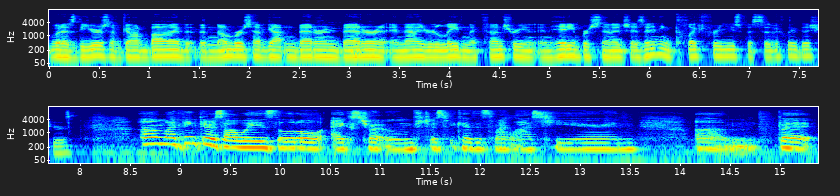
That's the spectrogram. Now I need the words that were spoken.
but as the years have gone by, the, the numbers have gotten better and better, and, and now you're leading the country in, in hitting percentage. Has anything clicked for you specifically this year? Um, I think there's always a little extra oomph just because it's my last year and um, but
